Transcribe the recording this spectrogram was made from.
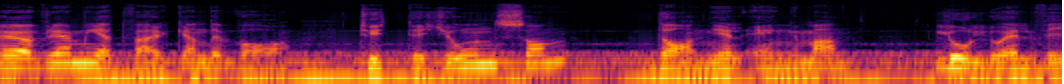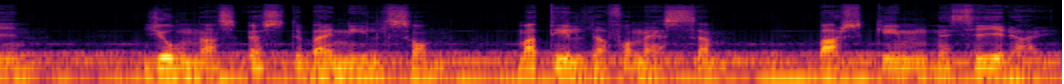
Övriga medverkande var Tytte Jonsson, Daniel Engman, Lollo Elvin, Jonas Österberg Nilsson, Matilda von Essen, Baskim Nesiraj,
